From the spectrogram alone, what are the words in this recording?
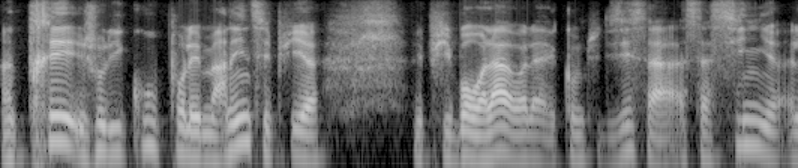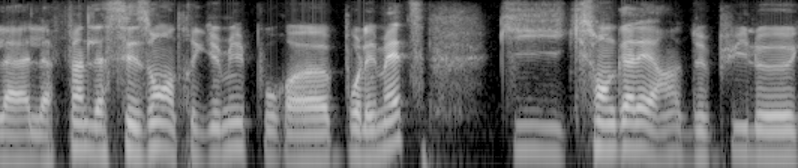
un, très joli coup pour les Marlins. Et puis, et puis bon, voilà, voilà, comme tu disais, ça, ça signe la, la, fin de la saison entre guillemets pour, pour les Mets qui, sont en galère hein, depuis, le,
